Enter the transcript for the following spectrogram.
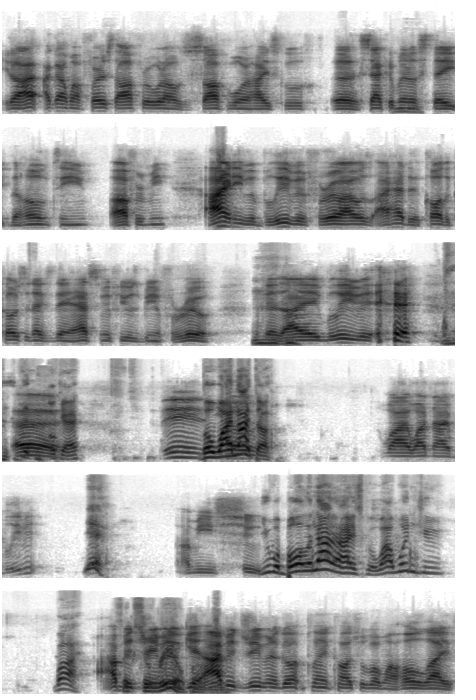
you know, I, I got my first offer when I was a sophomore in high school. Uh, Sacramento State, the home team, offered me. I didn't even believe it for real. I was I had to call the coach the next day and ask him if he was being for real because I didn't believe it. uh, okay. Then, But you why not though? Why why not I believe it? Yeah. I mean, shoot. You were balling out of high school. Why wouldn't you? Why? I've been dreaming surreal, of get. I've been dreaming of going playing college football my whole life,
